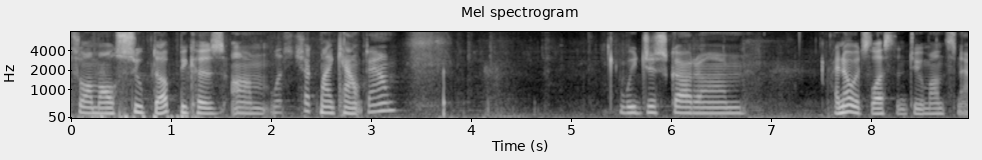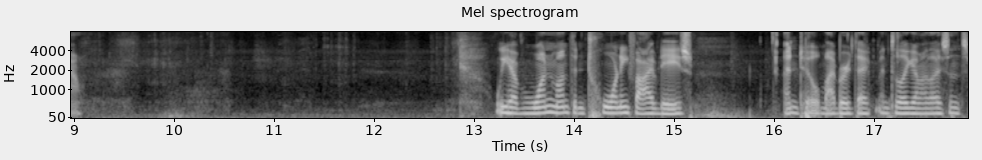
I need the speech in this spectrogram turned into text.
so I'm all souped up because um. Let's check my countdown. We just got um. I know it's less than two months now. We have one month and 25 days until my birthday, until I get my license.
